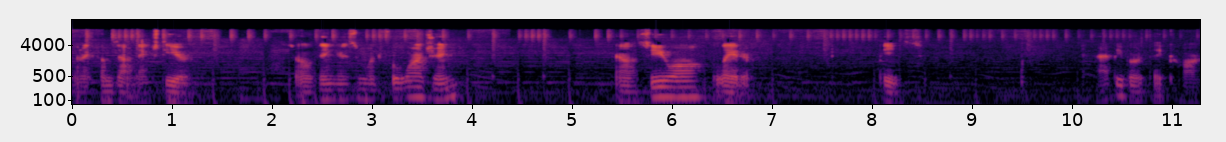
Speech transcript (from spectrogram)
when it comes out next year. So, thank you so much for watching and I'll see you all later. Peace. Happy birthday, Cars.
